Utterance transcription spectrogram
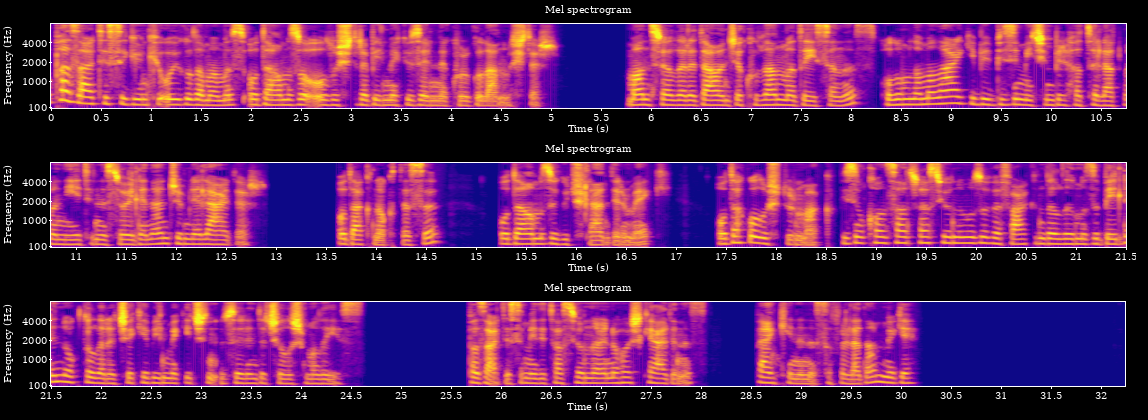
Bu pazartesi günkü uygulamamız odağımızı oluşturabilmek üzerine kurgulanmıştır. Mantraları daha önce kullanmadıysanız, olumlamalar gibi bizim için bir hatırlatma niyetini söylenen cümlelerdir. Odak noktası, odağımızı güçlendirmek, odak oluşturmak, bizim konsantrasyonumuzu ve farkındalığımızı belli noktalara çekebilmek için üzerinde çalışmalıyız. Pazartesi meditasyonlarına hoş geldiniz. Ben kendini sıfırladan Müge.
